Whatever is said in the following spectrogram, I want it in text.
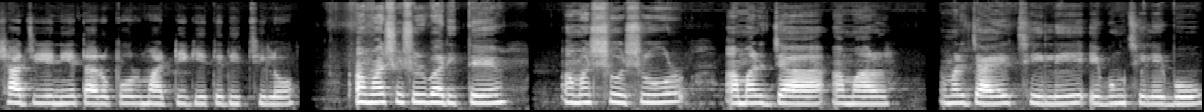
সাজিয়ে নিয়ে তার ওপর মাটি গেঁথে দিচ্ছিল। আমার শ্বশুর বাড়িতে, আমার শ্বশুর, আমার যা, আমার আমার জায়ের ছেলে এবং ছেলের বউ,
